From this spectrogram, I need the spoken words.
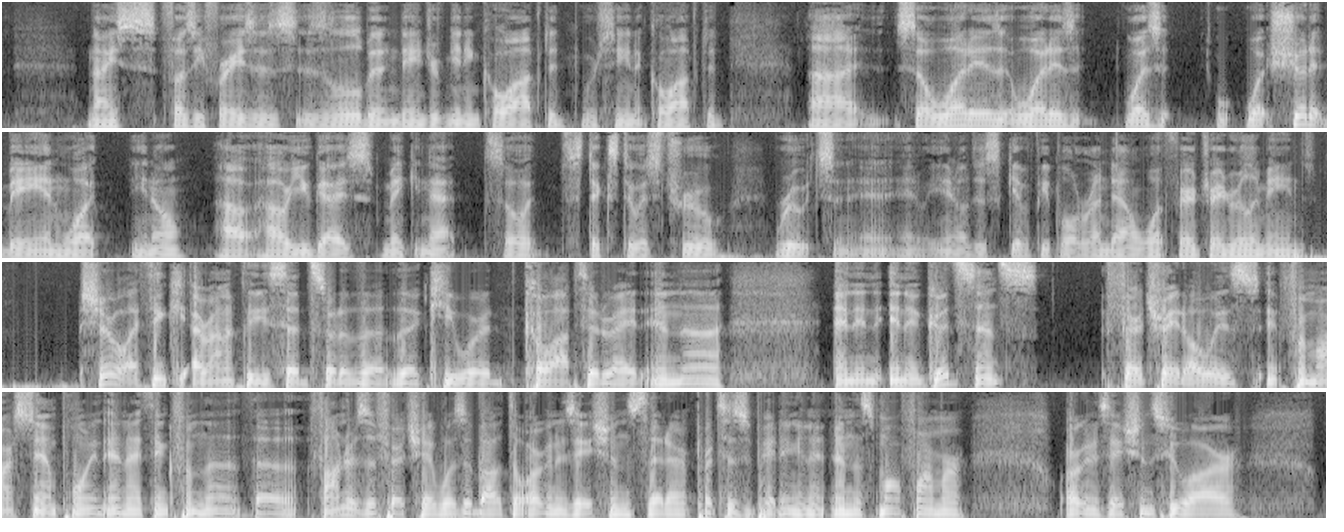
nice fuzzy phrases is a little bit in danger of getting co-opted. We're seeing it co-opted. Uh, so what is it? What is it? Was it, what should it be, and what you know? How how are you guys making that so it sticks to its true roots and, and, and, you know just give people a rundown what fair trade really means sure well i think ironically you said sort of the, the keyword co-opted right and uh, and in, in a good sense fair trade always from our standpoint and i think from the, the founders of fair trade was about the organizations that are participating in it and the small farmer organizations who are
